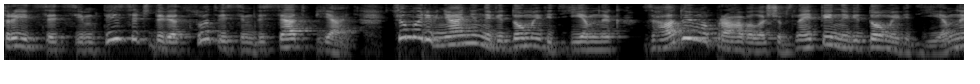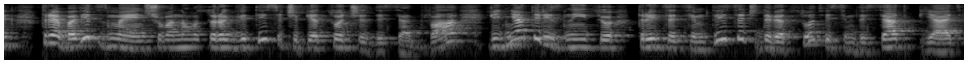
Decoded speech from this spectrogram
37 985. В цьому рівнянні невідомий від'ємник. Згадуємо правило, щоб знайти невідомий від'ємник, треба від зменшуваного 42 562 відняти різницю 37 985.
